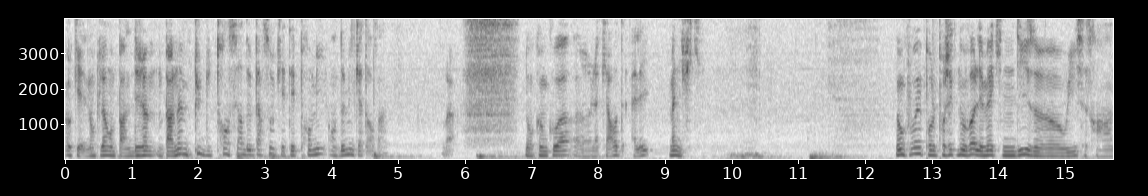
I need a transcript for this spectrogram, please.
Ok, donc là on parle déjà, on parle même plus du transfert de perso qui a été promis en 2014. Hein. Voilà. Donc comme quoi, la carotte, elle est magnifique. Donc ouais, pour le Project Nova, les mecs ils nous disent euh, oui, ça sera un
